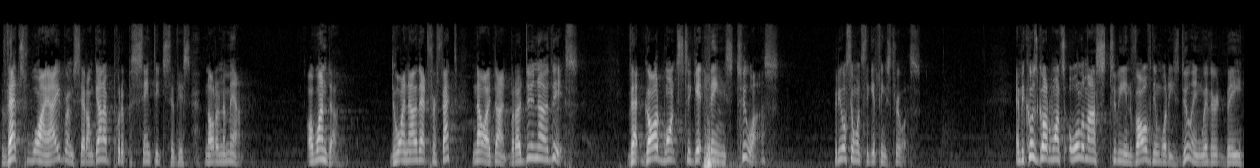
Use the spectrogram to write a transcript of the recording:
that's why Abram said, I'm going to put a percentage to this, not an amount. I wonder. Do I know that for a fact? No, I don't. But I do know this that God wants to get things to us, but he also wants to get things through us. And because God wants all of us to be involved in what He's doing, whether it be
